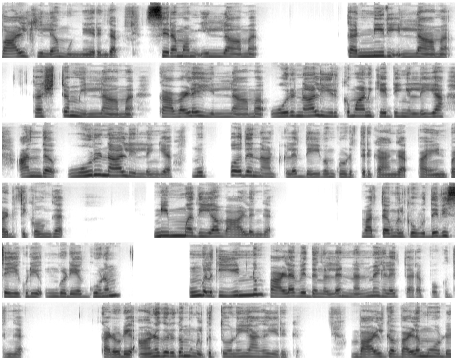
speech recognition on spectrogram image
வாழ்க்கையில முன்னேறுங்க. சிரமம் இல்லாம கண்ணீர் இல்லாம கஷ்டம் இல்லாம கவலை இல்லாம ஒரு நாள் இருக்குமான்னு கேட்டீங்க இல்லையா? அந்த ஒரு நாள் இல்லைங்க முப்பது நாட்களை தெய்வம் கொடுத்துருக்காங்க. பயன்படுத்திக்கோங்க. நிம்மதியா வாழுங்க. மத்தவங்களுக்கு உதவி செய்யக்கூடிய உங்களுடைய குணம் உங்களுக்கு இன்னும் பல விதங்கள்ல நன்மைகளை தரப்போகுதுங்க கடவுளுடைய அனுகிரகம் உங்களுக்கு துணையாக இருக்கு வாழ்க வளமோடு,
